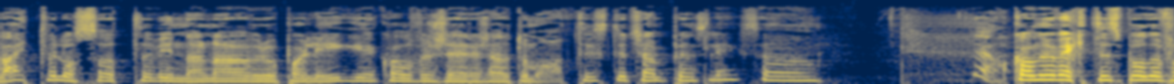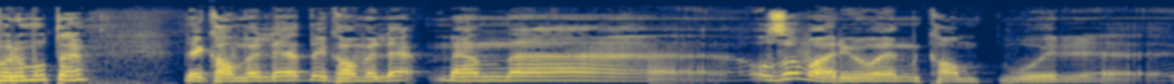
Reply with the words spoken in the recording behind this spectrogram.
veit vel også at vinneren av Europa League kvalifiserer seg automatisk til Champions League, så Ja. kan jo vektes både for og mot det. Det kan vel det, det kan vel det. Men eh, Og så var det jo en kamp hvor eh,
